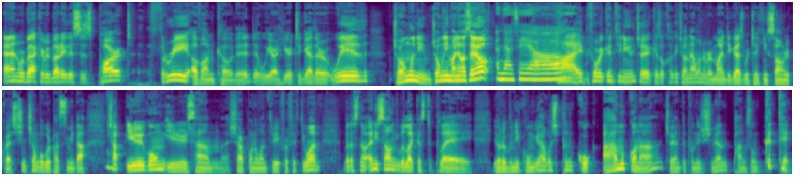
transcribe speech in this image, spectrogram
And we're back, everybody. This is part three of Uncoded. We are here together with 정우님. 정우님 안녕하세요. 안녕하세요. Hi, before we continue, 저희 계속하기 전에 I want to remind you guys we're taking song requests. 신청곡을 받습니다. 샵 1013, sharp 1013 for 51. Let us know any song you would like us to play. 여러분이 공유하고 싶은 곡 아무거나 저희한테 보내주시면 방송 끝에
